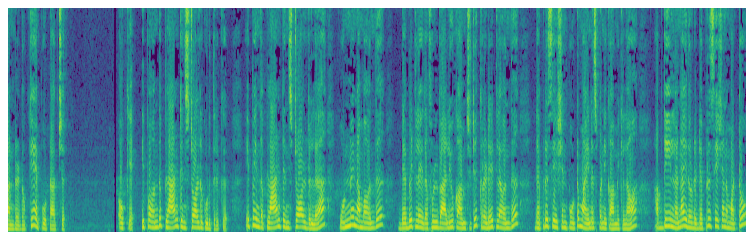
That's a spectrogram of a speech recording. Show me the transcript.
hundred okay போட்டாச்சு. ஓகே இப்போ வந்து பிளான்ட் இன்ஸ்டால்டு கொடுத்துருக்கு. இப்போ இந்த பிளான்ட் இன்ஸ்டால்டில் ஒன்று நம்ம வந்து டெபிட்டில் இதை ஃபுல் வேல்யூ காமிச்சிட்டு கிரெடிட்டில் வந்து டெப்ரிசியேஷன் போட்டு மைனஸ் பண்ணி காமிக்கலாம். அப்படி இல்லைன்னா இதோட டெப்ரிசியேஷனை மட்டும்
